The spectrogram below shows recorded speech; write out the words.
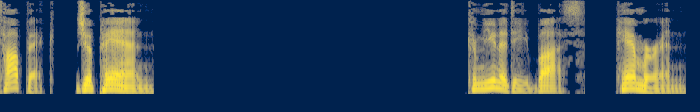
Topic: Japan. Community bus Hamorin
